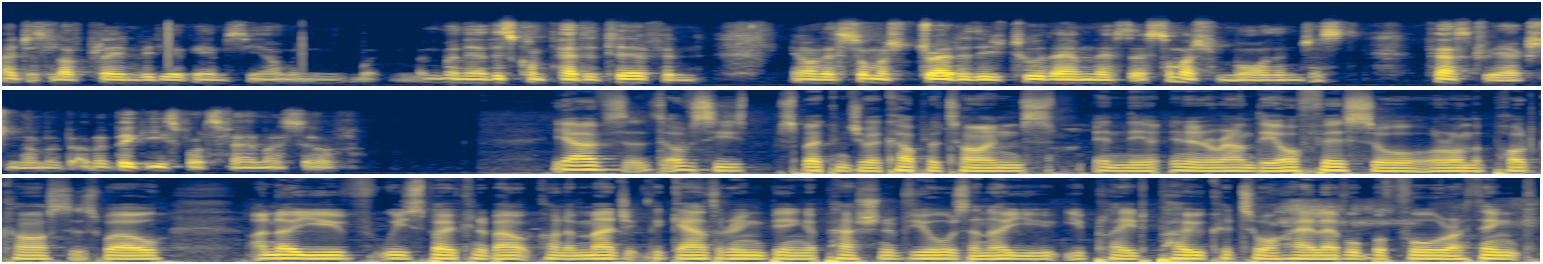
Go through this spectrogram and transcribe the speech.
I just love playing video games. You know, when when, when they're this competitive and you know there's so much strategy to them. There's there's so much more than just fast reaction. I'm a, I'm a big esports fan myself. Yeah, I've obviously spoken to you a couple of times in the in and around the office or, or on the podcast as well. I know you've we've spoken about kind of Magic the Gathering being a passion of yours. I know you, you played poker to a high level before. I think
